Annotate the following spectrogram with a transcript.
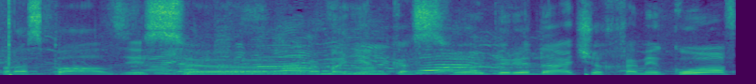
проспал здесь э, Романенко свою передачу. Хомяков.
